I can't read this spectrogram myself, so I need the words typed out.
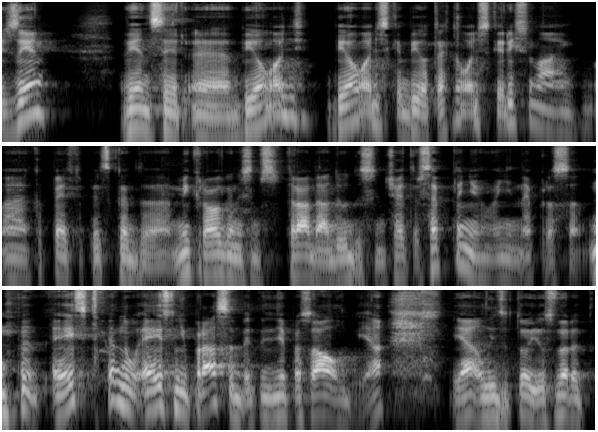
virzieni. Viens ir e, bioloģiski, bioloģiski biotehnoloģiski risinājumi. E, kāpēc? Tāpēc, kad e, mikroorganisms strādā 24, 7, viņi neprasa ēst, nu, ēst viņi prasa, bet viņi neprasa algu. Ja? Ja? Līdz ar to jūs varat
